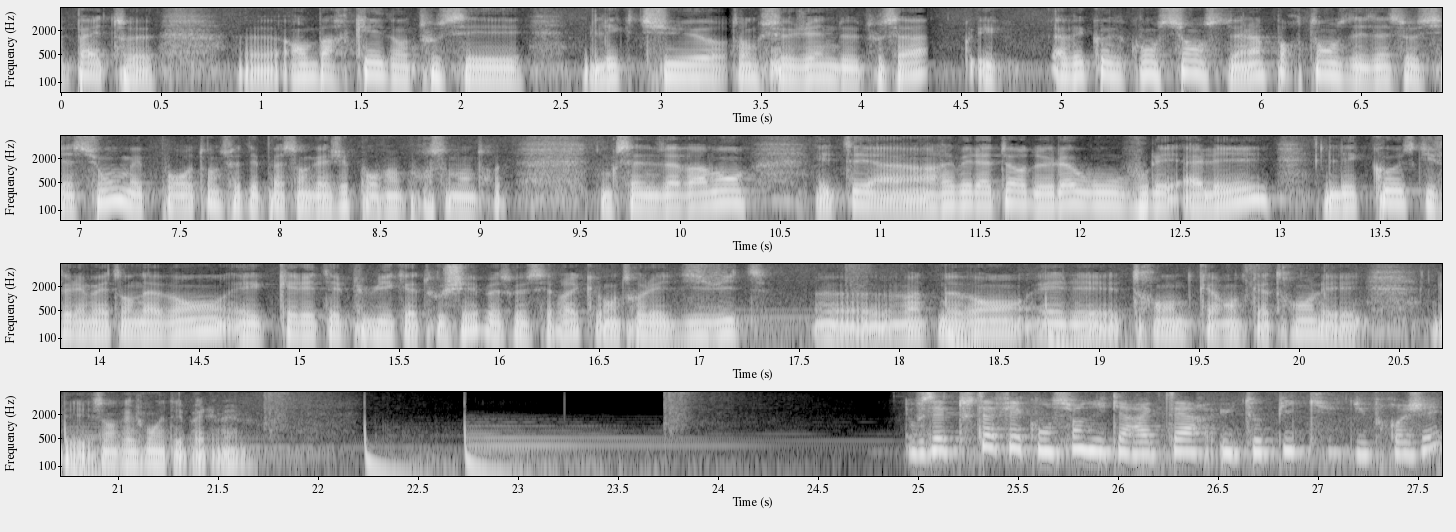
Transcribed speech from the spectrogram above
pas être euh, embarqué dans tous ces lectures anxiogènes de tout ça, avec conscience de l'importance des associations, mais pour autant ne souhaitaient pas s'engager pour 20% d'entre eux. Donc ça nous a vraiment été un révélateur de là où on voulait aller, les causes qu'il fallait mettre en avant et quel était le public à toucher, parce que c'est vrai qu'entre les 18, euh, 29 ans et les 30, 44 ans, les, les engagements n'étaient pas les mêmes. Vous êtes tout à fait conscient du caractère utopique du projet.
